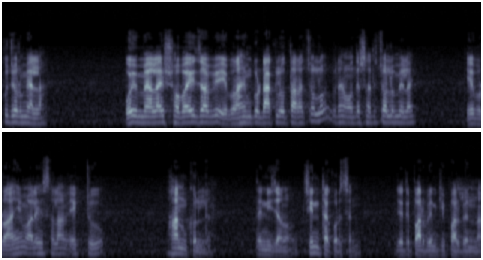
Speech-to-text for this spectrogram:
পুজোর মেলা। ওই মেলায় সবাই যাবে, ইব্রাহিমকে ডাকলো, তারা চলো, ইব্রাহিম আমাদের সাথে চলো মেলায়। ইব্রাহিম আলি সাল্লাম একটু ভান করলেন। তিনি যেন চিন্তা করছেন, যেতে পারবেন কি পারবেন না।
